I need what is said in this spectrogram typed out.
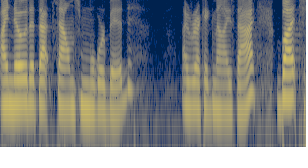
I know that that sounds morbid. I recognize that. But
